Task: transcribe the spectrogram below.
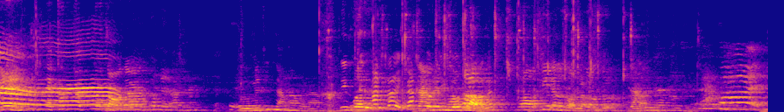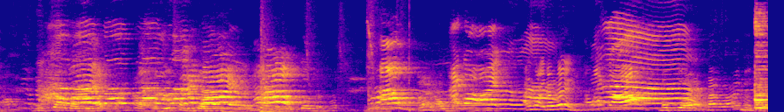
nè cắt cắt cắt giỏ ra không nhận ăn Ừ, mày thích làm nào mà làm thì vừa cắt cái cắt cho đến chỗ thở đấy. nó kia ăn giỏ lợn đi cho vào dưới ở dưới sàn đường em làm một cơm rồi hết không. Anh ơi anh gọi đâu đây? Ông anh ơi mở cửa ba gõ mở cửa.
